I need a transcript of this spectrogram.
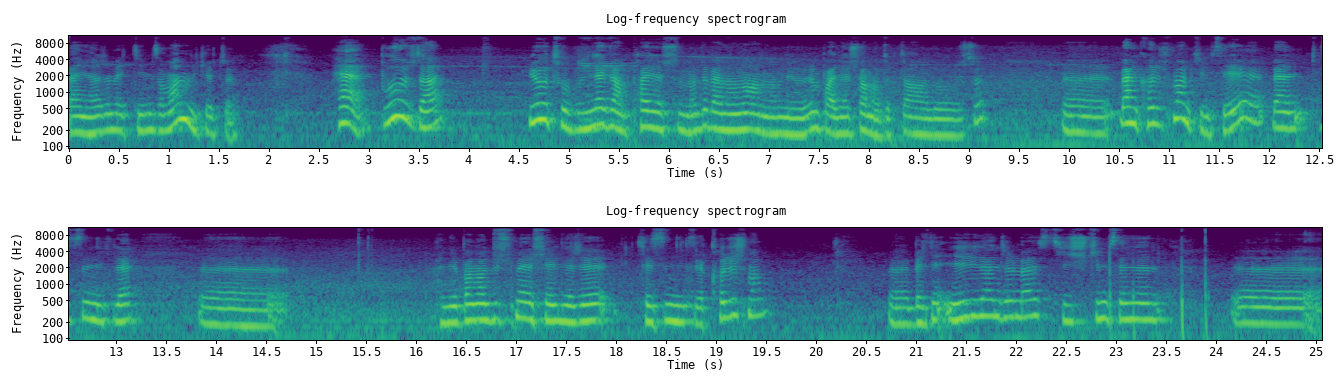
Ben yardım ettiğim zaman mı kötü? He, burada YouTube neden paylaşılmadı ben onu anlamıyorum. Paylaşamadık daha doğrusu. Ee, ben karışmam kimseye. Ben kesinlikle ee, hani bana düşmeyen şeylere kesinlikle karışmam. Ee, beni ilgilendirmez. Hiç kimsenin ee,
